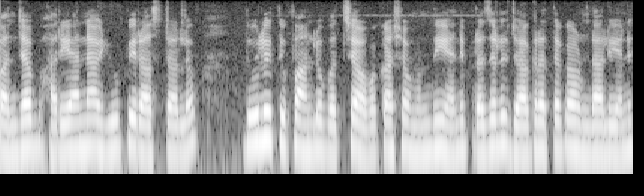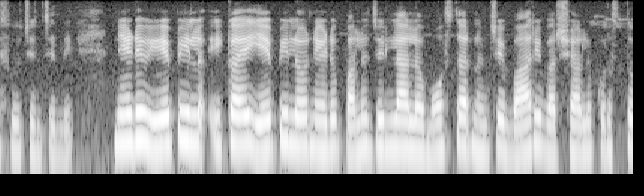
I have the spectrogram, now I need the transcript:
పంజాబ్ హర్యానా యూపీ రాష్ట్రాల్లో ధూళి తుఫాన్లు వచ్చే అవకాశం ఉంది అని ప్రజలు జాగ్రత్తగా ఉండాలి అని సూచించింది. నేడు ఏపీలో ఇక ఏపీలో నేడు పలు జిల్లాల్లో మోస్తరు నుంచి భారీ వర్షాలు కురుస్తూ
